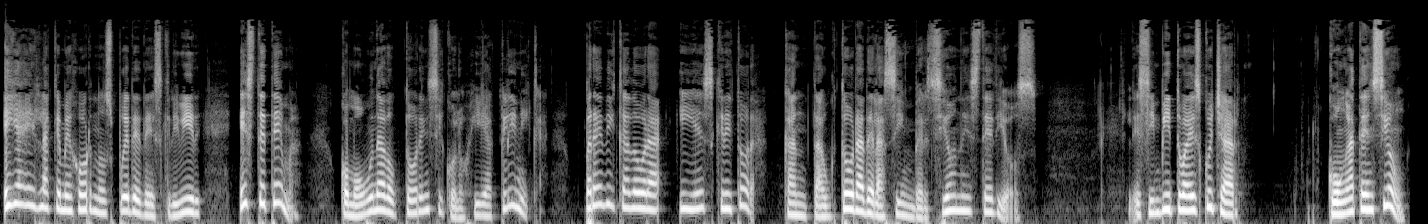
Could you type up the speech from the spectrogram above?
Ella es la que mejor nos puede describir este tema como una doctora en psicología clínica, predicadora y escritora, cantautora de las inversiones de Dios. Les invito a escuchar con atención,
